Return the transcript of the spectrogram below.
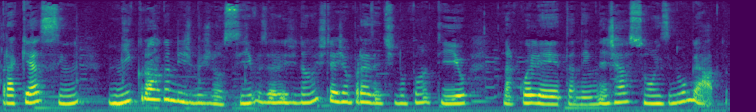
para que assim microorganismos nocivos eles não estejam presentes no plantio, na colheita, nem nas rações e no gado.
